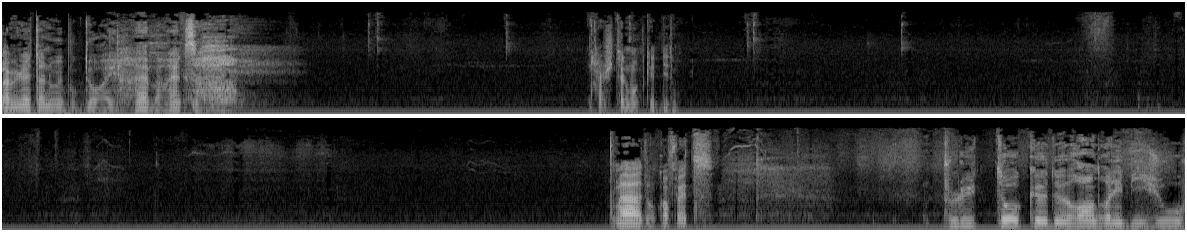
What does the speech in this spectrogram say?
Amulette, anneau et boucle d'oreille. Eh bah rien que ça. Ah, J'ai tellement de quêtes, dis donc. Ah, donc en fait, plutôt que de rendre les bijoux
